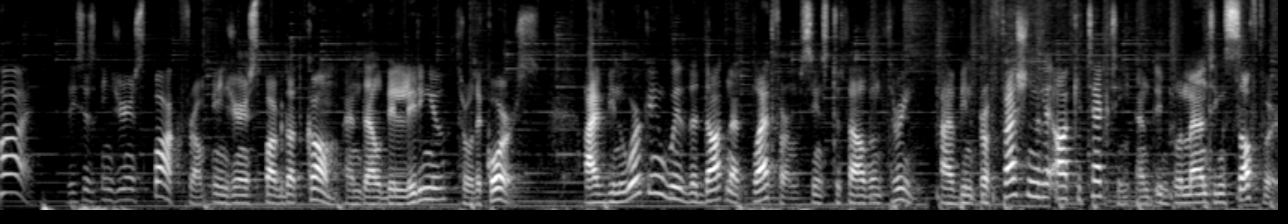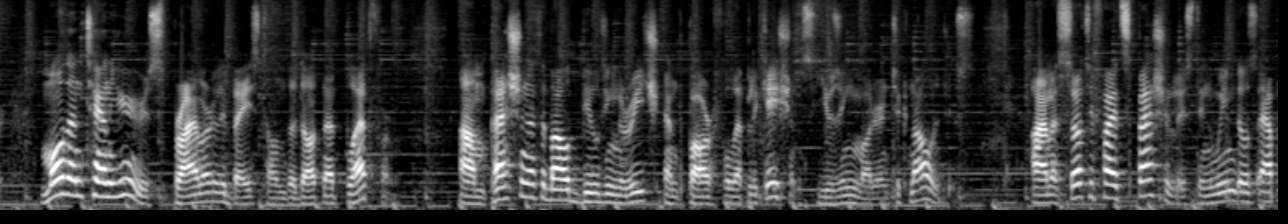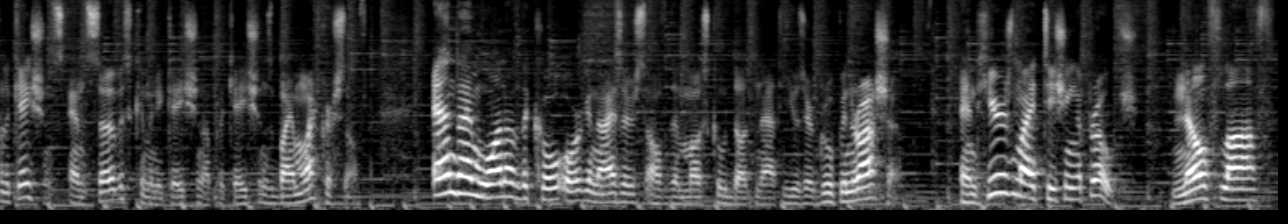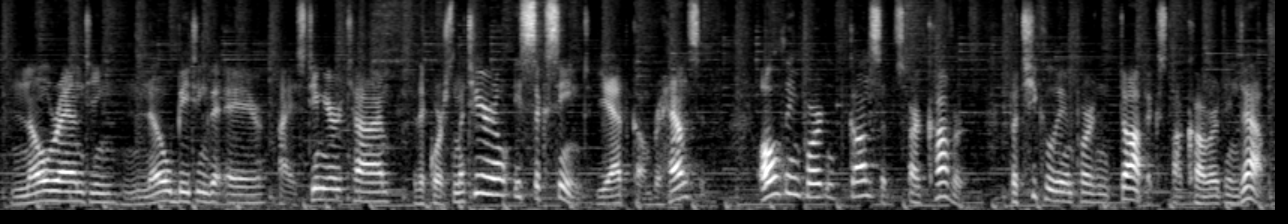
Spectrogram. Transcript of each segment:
Hi, this is Engineer Spock from engineerspock.com and I'll be leading you through the course. I've been working with the .NET platform since 2003. I've been professionally architecting and implementing software more than 10 years, primarily based on the .NET platform. I'm passionate about building rich and powerful applications using modern technologies. I'm a certified specialist in Windows applications and service communication applications by Microsoft and I'm one of the co-organizers of the Moscow.NET user group in Russia. And here's my teaching approach. No fluff, no ranting, no beating the air, I esteem your time, the course material is succinct yet comprehensive. All the important concepts are covered, particularly important topics are covered in depth.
